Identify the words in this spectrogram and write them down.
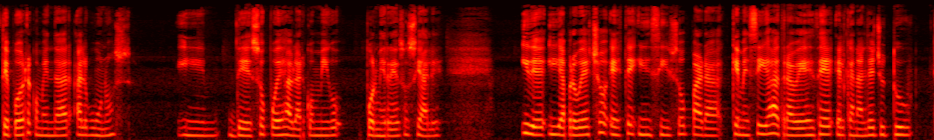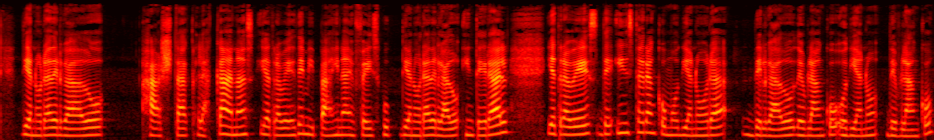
te puedo recomendar algunos y de eso puedes hablar conmigo por mis redes sociales. Y, de, y aprovecho este inciso para que me sigas a través del canal de YouTube Dianora Delgado hashtag Las Canas y a través de mi página en Facebook Dianora Delgado Integral y a través de Instagram como Dianora Delgado de Blanco o Diano de Blanco.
